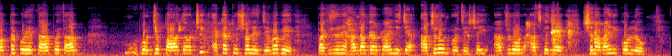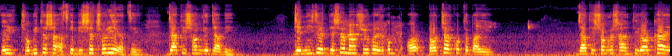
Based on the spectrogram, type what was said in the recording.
হত্যা করে তারপরে তার উপর যে পাড়া দেওয়া, ঠিক একাত্তর সালে যেভাবে পাকিস্তানি হানাদার বাহিনী যে আচরণ করেছে, সেই আচরণ আজকে যে সেনাবাহিনী করল, এই ছবি তো আজকে বিশ্বে ছড়িয়ে গেছে, জাতিসংঘে যাবে। যে নিজের দেশের মানুষের উপর এরকম টর্চার করতে পারে, জাতিসংঘ শান্তি রক্ষায়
